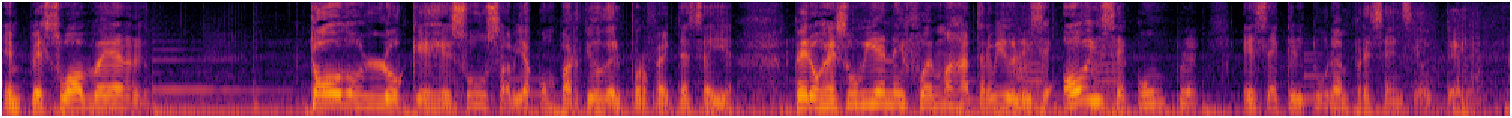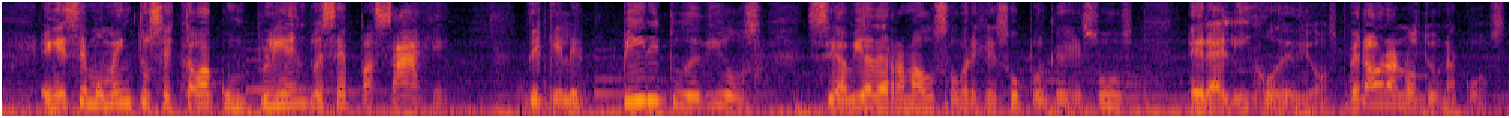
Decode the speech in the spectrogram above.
empezó a ver todo lo que Jesús había compartido del profeta Isaías. Pero Jesús viene y fue más atrevido y le dice, hoy se cumple esa escritura en presencia de ustedes. En ese momento se estaba cumpliendo ese pasaje de que el Espíritu de Dios se había derramado sobre Jesús porque Jesús era el Hijo de Dios. Pero ahora note una cosa.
